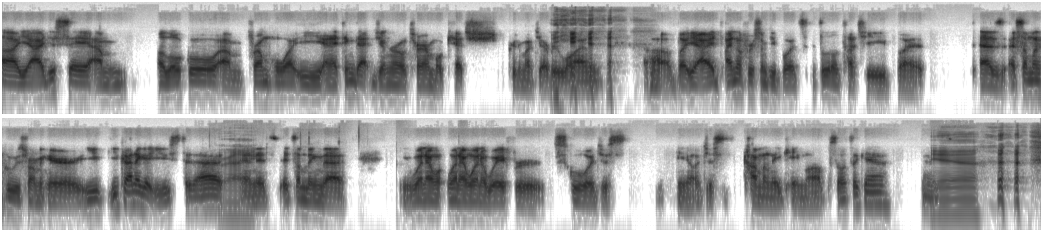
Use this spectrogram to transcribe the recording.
uh, yeah, I just say I'm a local. I'm from Hawaii, and I think that general term will catch pretty much everyone. uh, but yeah, I, I know for some people it's it's a little touchy, but as as someone who is from here, you you kind of get used to that, Right. and it's it's something that when I when I went away for school, it just you know just commonly came up. So it's like yeah, yeah. Yeah.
